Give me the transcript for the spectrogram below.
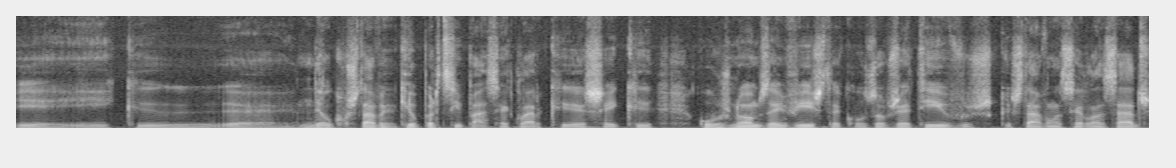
e, e que uh, nele gostava que eu participasse. É claro que achei que, com os nomes em vista, com os objetivos que estavam a ser lançados,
